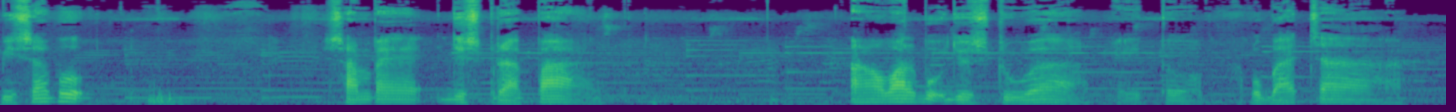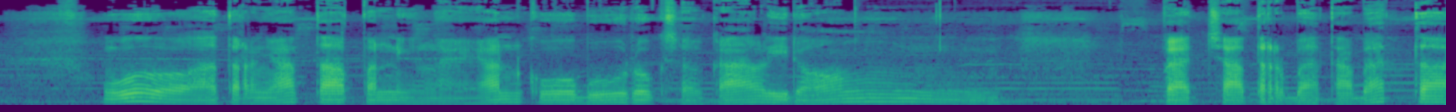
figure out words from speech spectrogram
Bisa bu. Sampai juz berapa? Awal bu juz 2 itu aku baca. Wah, ternyata penilaianku buruk sekali dong. Baca terbata-bata.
